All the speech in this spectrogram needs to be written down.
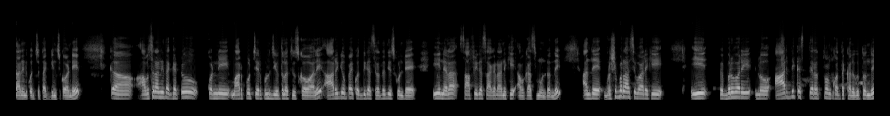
దానిని కొంచెం తగ్గించుకోండి. అవసరానికి తగ్గట్టు కొన్ని మార్పులు, చేర్పులు జీవితంలో తీసుకోవాలి. ఆరోగ్యంపై కొద్దిగా శ్రద్ధ తీసుకుంటే ఈ నెల సాఫీగా సాగడానికి అవకాశం ఉంటుంది. అంతే వృషభ రాశి వారికి ఈ ఫిబ్రవరిలో ఆర్థిక స్థిరత్వం కొంత కలుగుతుంది.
